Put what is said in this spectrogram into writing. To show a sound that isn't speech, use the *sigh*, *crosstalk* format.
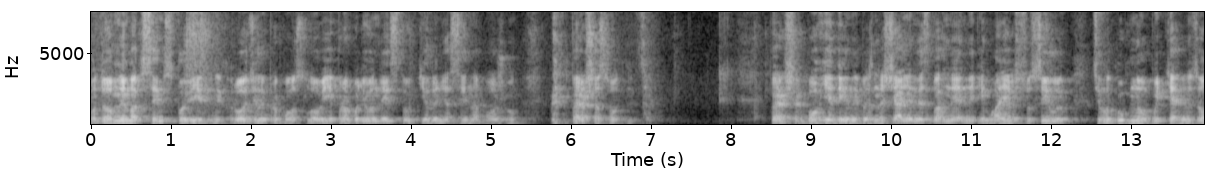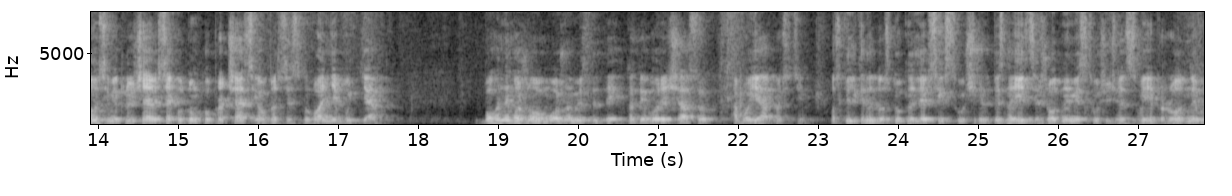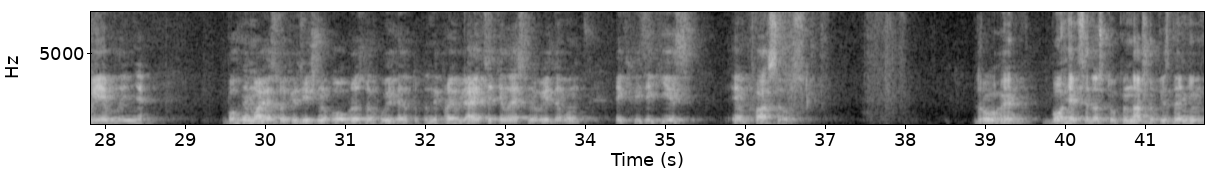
Преподобний Максим Сповідник, розділи про богослов'я і про будівництво втілення Сина Божого. *clears throat* Перша сотниця. Перше. Бог єдиний, безначальний, незбагненний і має всю силу цілокупного буття. Він зовсім виключає всяку думку про час і образ існування буття. Бога неможливо можна мислити в категорії часу або якості, оскільки недоступно для всіх сущих не пізнається жодним із сущих через своє природне виявлення. Бог не має свого фізичного образу, вигляду, тобто не проявляється тілесно видимим, як фізикіс емфасеус. Друге, Бог, як це доступно нашому пізнанню,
